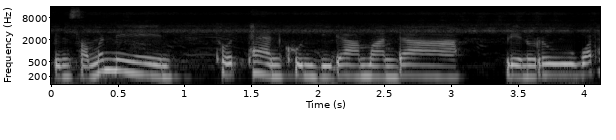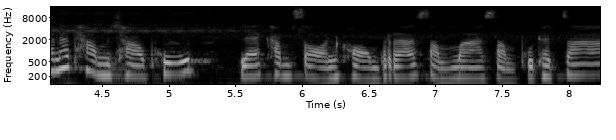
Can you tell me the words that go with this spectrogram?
เป็นสามมเณรทดแทนคุณบิดามารดา เรียนรู้วัฒนธรรมชาวพุทธ และคำสอนของพระสัมมาสัมพุทธเจ้า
